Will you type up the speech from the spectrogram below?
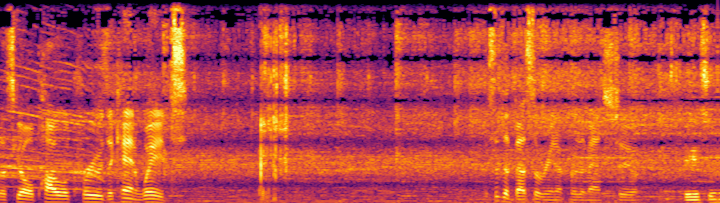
Let's go, Apollo Crews. I can't wait. This is the best arena for the match too. Seriously.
